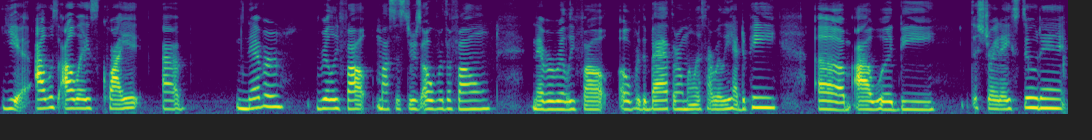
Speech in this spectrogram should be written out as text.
Yeah, I was always quiet. I never really fought my sisters over the phone. Never really fought over the bathroom unless I really had to pee. Um, I would be the straight A student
